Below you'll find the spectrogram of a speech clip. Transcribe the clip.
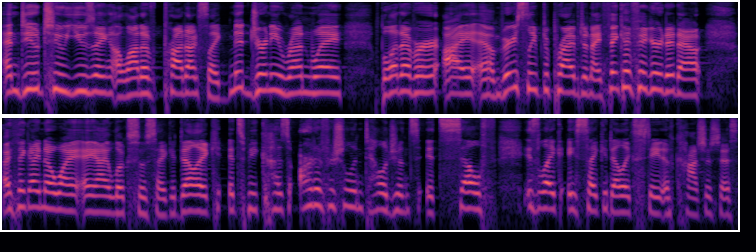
And due to using a lot of products like Midjourney, Runway, whatever. I am very sleep deprived, and I think I figured it out. I think I know why AI looks so psychedelic. It's because artificial intelligence itself is like a psychedelic state of consciousness.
